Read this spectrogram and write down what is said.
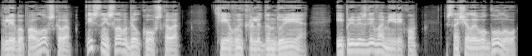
Глеба Павловского и Станислава Белковского. Те выкрали Дондурея и привезли в Америку. Сначала его голову,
